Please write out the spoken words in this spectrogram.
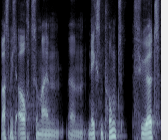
was mich auch zu meinem ähm, nächsten Punkt führt,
